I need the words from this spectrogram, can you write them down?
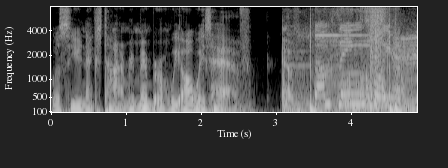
We'll see you next time. Remember, we always have. Something for your.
